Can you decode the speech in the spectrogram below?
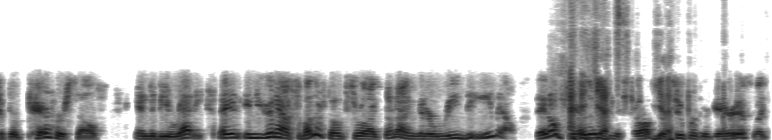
to prepare herself and to be ready. And, and you're going to have some other folks who are like, they're not even going to read the email. They don't care. They're yes. going to show up. Yes. super gregarious. Like,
